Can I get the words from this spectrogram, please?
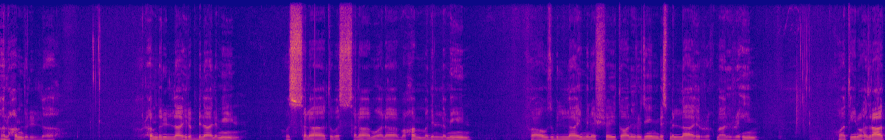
الحمد للہ الحمد للہ رب العالمین۔ والصلاة والسلام علی محمد الامین۔ فاعوذ باللہ من الشیطان الرجیم۔ بسم اللہ الرحمن الرحیم۔ خواتین و حضرات،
